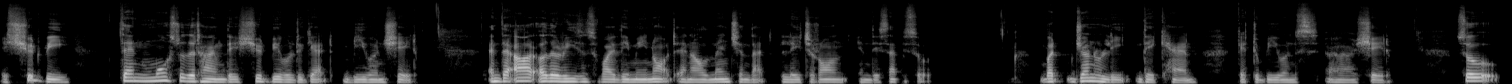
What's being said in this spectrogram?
it should be, then most of the time they should be able to get B1 shade. And there are other reasons why they may not, and I'll mention that later on in this episode. But generally, they can get to B1 uh, shade. So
